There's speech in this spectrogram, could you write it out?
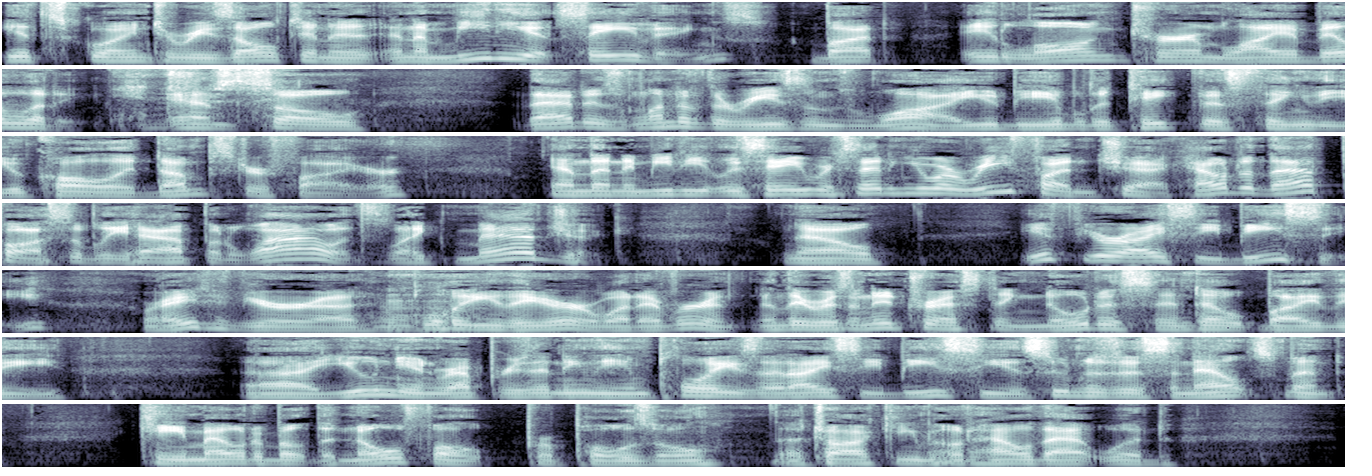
it's going to result in a, an immediate savings, but a long-term liability. And so that is one of the reasons why you'd be able to take this thing that you call a dumpster fire and then immediately say, we're sending you a refund check. How did that possibly happen? Wow, it's like magic. Now, if you're ICBC, right, if you're an employee there or whatever, and, and there was an interesting notice sent out by the uh, union representing the employees at ICBC as soon as this announcement came out about the no fault proposal, uh, talking about how that would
